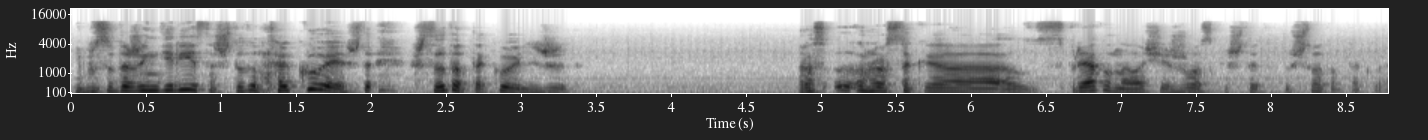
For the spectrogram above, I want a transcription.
Мне просто даже интересно, что там такое, что, что там такое лежит. Раз, раз так а, спрятано вообще жестко, что это, что там такое?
